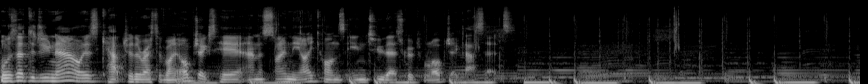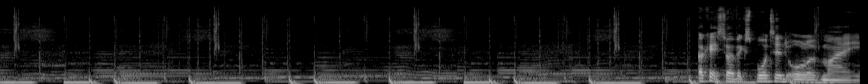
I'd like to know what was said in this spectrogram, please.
All I have to do now is capture the rest of my objects here and assign the icons into their scriptable object assets. Okay, so I've exported all of my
